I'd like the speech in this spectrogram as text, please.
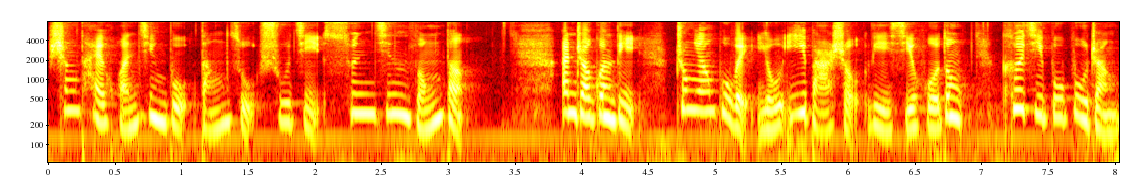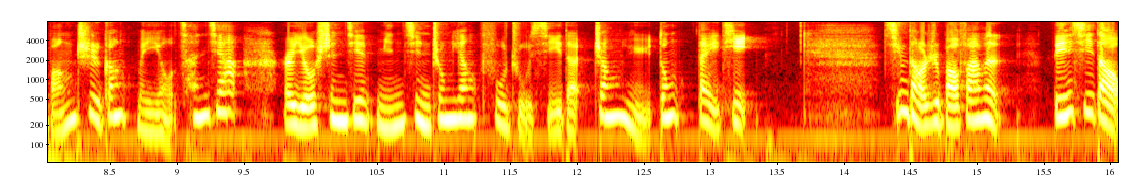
生态环境部党组书记孙金龙等。按照惯例，中央部委由一把手列席活动，科技部部长王志刚没有参加，而由身兼民进中央副主席的张宇东代替。《星岛日报》发问。联系到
